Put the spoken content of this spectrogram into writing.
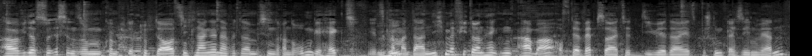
Aber wie das so ist, in so einem Computerclub dauert es nicht lange, da wird da ein bisschen dran rumgehackt. Jetzt kann man da nicht mehr viel dran hacken, aber auf der Webseite, die wir da jetzt bestimmt gleich sehen werden,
